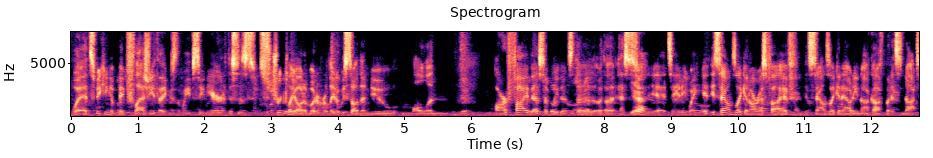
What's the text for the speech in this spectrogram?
well, and speaking of big flashy things that we've seen here, this is strictly automotive related. We saw the new Mullen R5S, I believe that's the or the S. Yeah. yeah it's anyway. It, it, sounds like an RS5. It sounds like an Audi knockoff, but it's not.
